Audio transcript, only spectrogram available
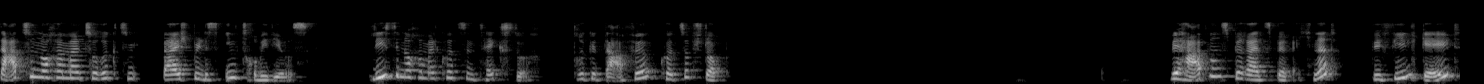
Dazu noch einmal zurück zum Beispiel des Intro-Videos. Lies dir noch einmal kurz den Text durch. Drücke dafür kurz auf Stopp. Wir haben uns bereits berechnet, wie viel Geld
